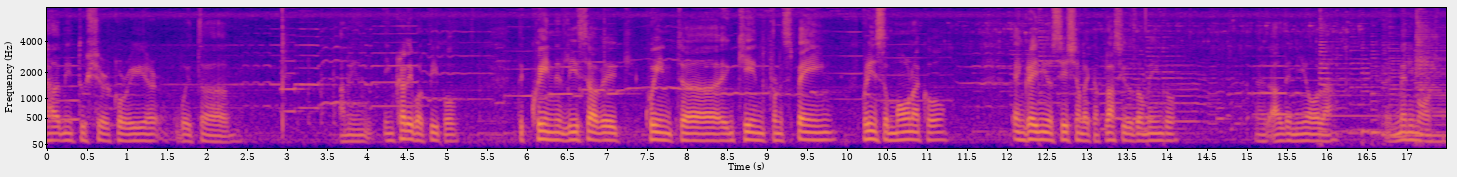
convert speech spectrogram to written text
helped me to share career with, uh, I mean, incredible people. The Queen Elizabeth, Queen uh, and King from Spain, Prince of Monaco, and great musicians like Plácido Domingo, Al Di Meola, and many more.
